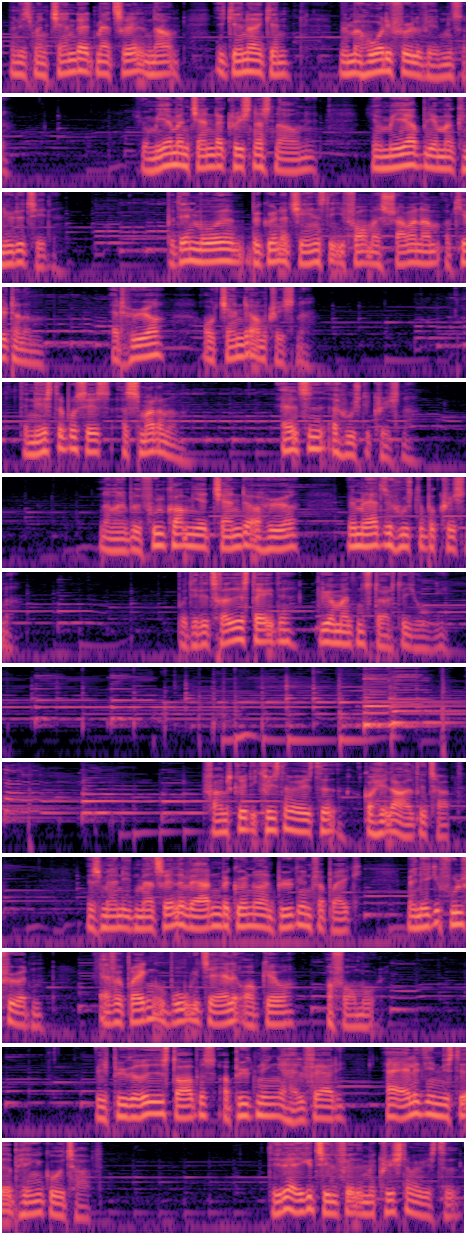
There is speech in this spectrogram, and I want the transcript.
Men hvis man chanter et materielt navn igen og igen, vil man hurtigt føle væmmelse. Jo mere man chanter Krishnas navne, jo mere bliver man knyttet til det. På den måde begynder tjeneste i form af Shravanam og Kirtanam, at høre og chante om Krishna. Den næste proces er Smaranam, altid at huske Krishna. Når man er blevet fuldkommen i at chante og høre, vil man altid huske på Krishna. På dette tredje stadie bliver man den største yogi. Fremskridt i kristnebevidsthed går heller aldrig tabt. Hvis man i den materielle verden begynder at bygge en fabrik, men ikke fuldfører den, er fabrikken ubrugelig til alle opgaver og formål. Hvis byggeriet stoppes og bygningen er halvfærdig, er alle de investerede penge gået tabt. Dette er ikke tilfældet med Krishna-bevidsthed.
